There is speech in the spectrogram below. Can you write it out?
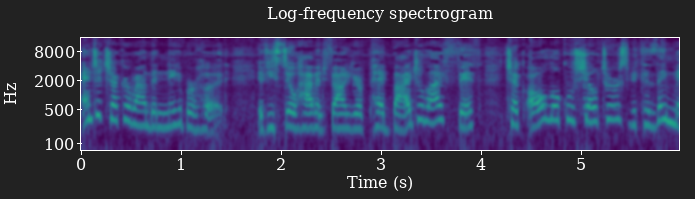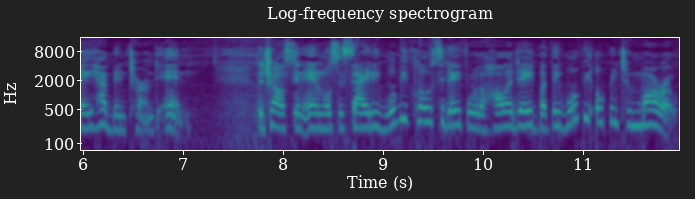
and to check around the neighborhood. If you still haven't found your pet by July 5th, check all local shelters because they may have been turned in. The Charleston Animal Society will be closed today for the holiday, but they will be open tomorrow.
